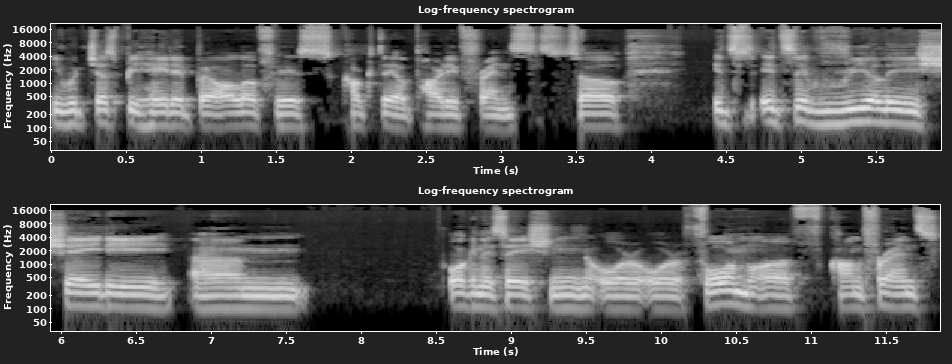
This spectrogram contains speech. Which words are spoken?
He would just be hated by all of his cocktail party friends. So it's it's a really shady um, organization or, or form of conference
